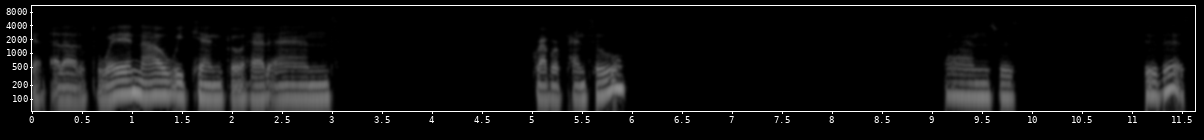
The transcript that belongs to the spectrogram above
Get that out of the way. Now we can go ahead and grab our pen tool and just do this.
